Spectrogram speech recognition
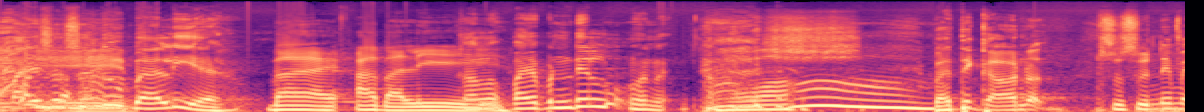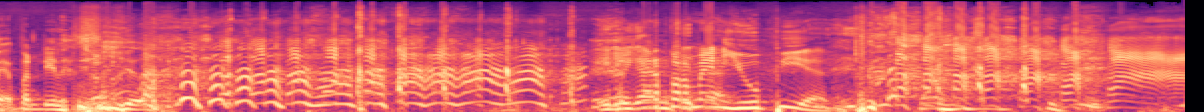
Bayi susu itu Bali ya? Baik, ah Bali. Kalau pakai pendil mana? Berarti gak ono susunya mek pendil. Ini kan Permen Yupi ya.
